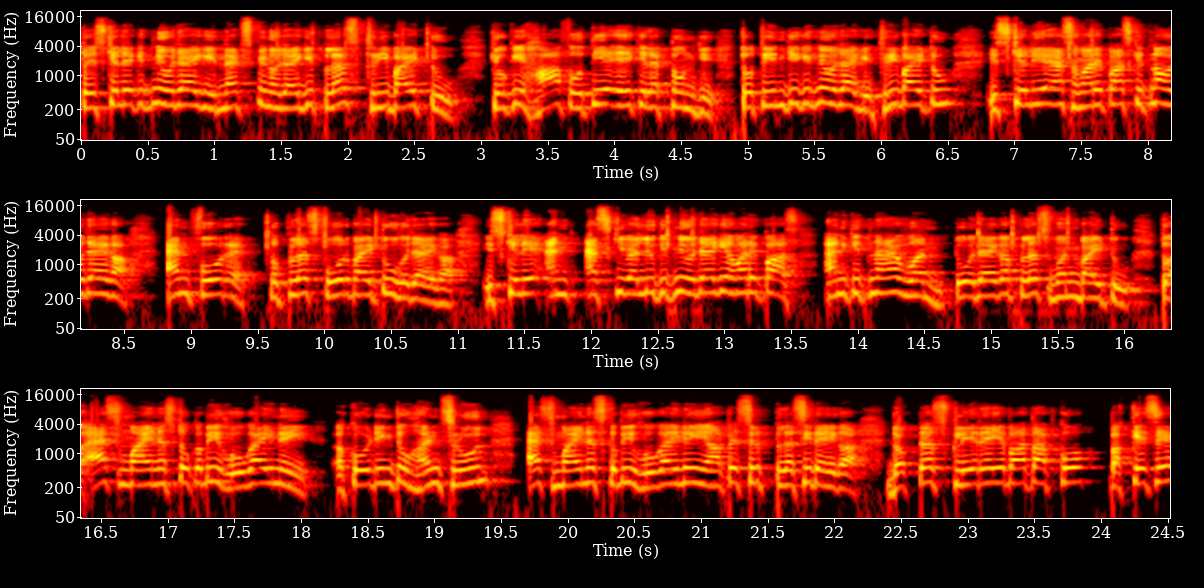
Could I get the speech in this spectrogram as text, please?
तो इसके लिए कितनी हो जाएगी? नेट स्पिन हो जाएगी प्लस थ्री बाई टू क्योंकि हाफ़ होती है एक इलेक्ट्रॉन की। तो तीन की कितनी हो जाएगी? थ्री बाई टू इसके लिए एस हमारे पास कितना हो जाएगा? एन फोर है तो प्लस फोर बाई टू हो जाएगा। इसके लिए एन एस की वैल्यू कितनी हो जाएगी हमारे पास? एन कितना है? वन तो हो जाएगा प्लस वन बाई टू तो एस माइनस तो कभी होगा ही नहीं। According to Hund's rule S minus कभी होगा ही नहीं। यहाँ पे सिर्फ़ प्लस ही रहेगा। डॉक्टर्स क्लियर है ये बात आपको? पक्के से?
